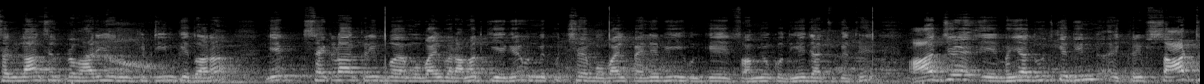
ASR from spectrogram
सर्विलांस सेल प्रभारी और उनकी टीम के द्वारा एक सैकड़ा करीब मोबाइल बरामद किए गए। उनमें कुछ मोबाइल पहले भी उनके स्वामियों को दिए जा चुके थे। आज भैया दूज के दिन करीब साठ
